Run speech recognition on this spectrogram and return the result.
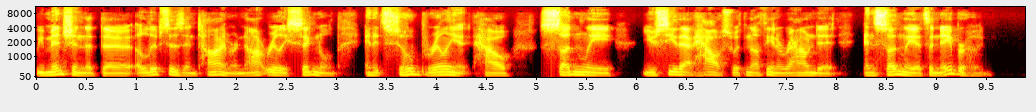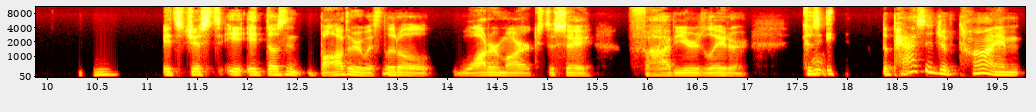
We mentioned that the ellipses in time are not really signaled. And it's so brilliant how suddenly you see that house with nothing around it, and suddenly it's a neighborhood. Mhm. It's just, it, it doesn't bother with little watermarks to say five years later. Because the passage of time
